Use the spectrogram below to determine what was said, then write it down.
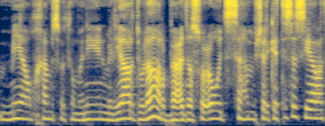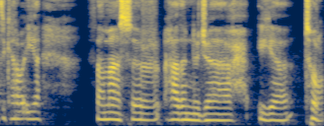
185 مليار دولار بعد صعود سهم شركة تسلا السيارات الكهربائية فما سر هذا النجاح يا ترى؟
